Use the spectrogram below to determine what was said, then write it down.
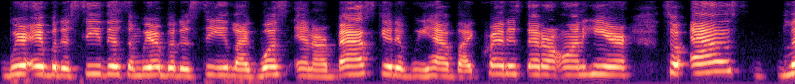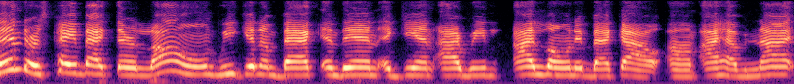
we're able to see this and we're able to see like what's in our basket if we have like credits that are on here. So as lenders pay back their loan, we get them back. And then again, I read I loan it back out. Um, I have not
